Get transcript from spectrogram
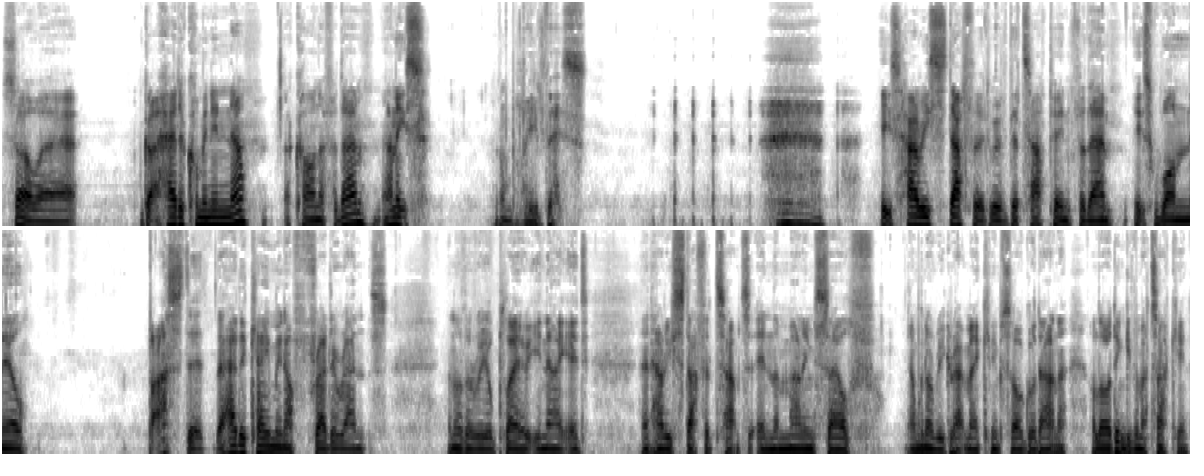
So uh, got a header coming in now, a corner for them, and it's I don't believe this. it's Harry Stafford with the tap in for them. It's one 0 Bastard! The header came in off Fred Erentz, another real player at United, and Harry Stafford tapped it in. The man himself. I'm going to regret making him so good, aren't I? Although I didn't give him attacking.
